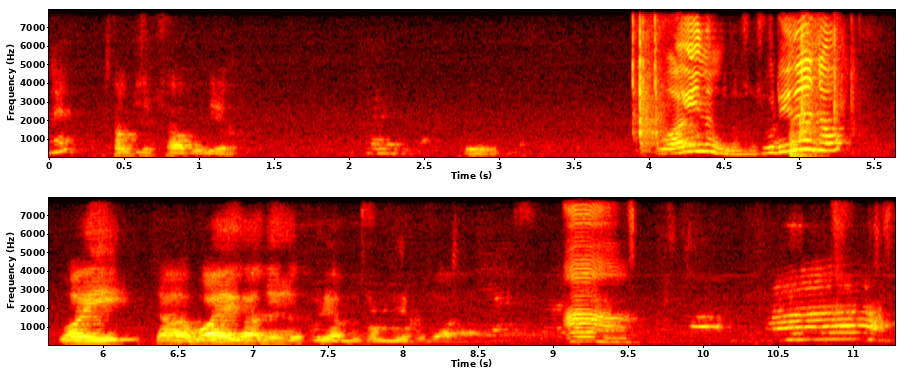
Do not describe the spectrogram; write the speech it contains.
네? 34분이야. 응. Y는 무슨 소리 내죠? Y 자 Y가 내는 소리 한번 정리해 보자. 아, 아,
